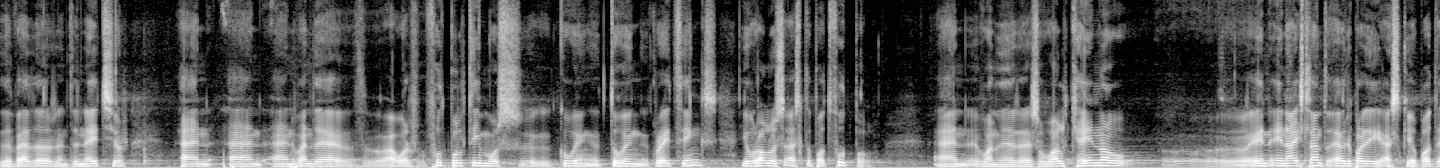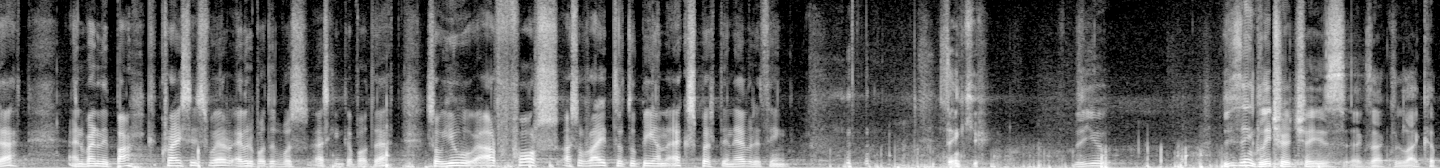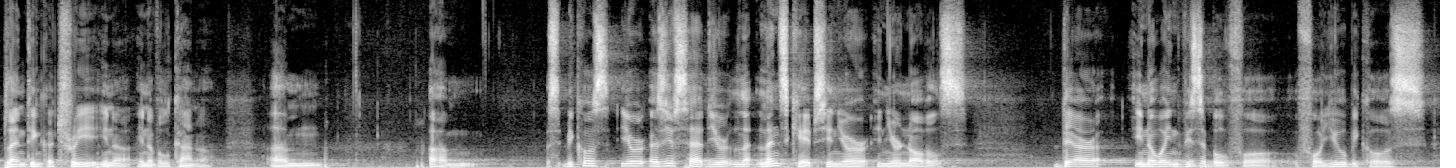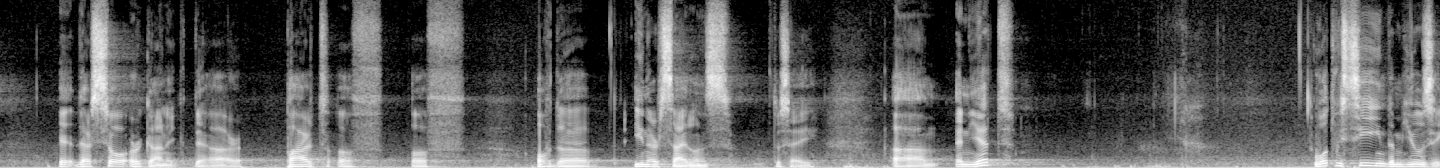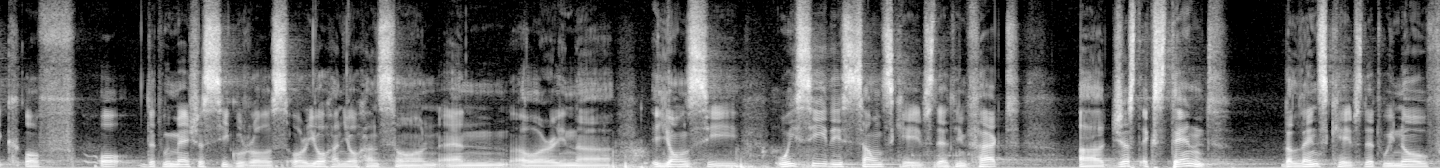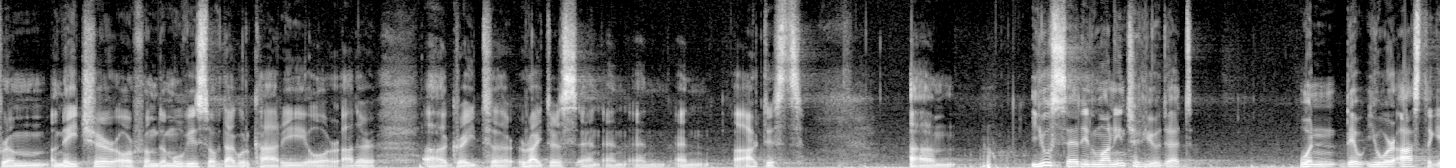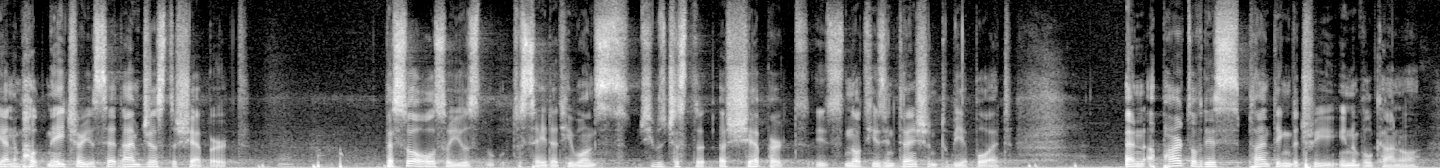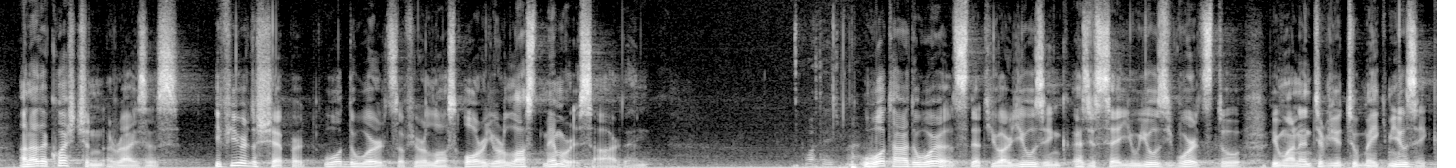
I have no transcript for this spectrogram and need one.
the weather and the nature, and and and when the our football team was uh, going doing great things, you were always asked about football, and when there is a volcano uh, in in Iceland, everybody asks you about that. And when the bank crisis were, everybody was asking about that. So you are forced as a writer to be an expert in everything. Thank you. Do you do you think literature is exactly like planting a tree in a in a volcano? Um, um, s- because your, as you said, your landscapes in your in your novels, they're in a way invisible for for you because they're so organic. They are part of of of the inner silence, to say, um, and yet what we see in the music of or that we mentioned Sigur Rós or Jóhann Jóhannsson and or in uh, Jonsi, we see these soundscapes that in fact uh, just extend the landscapes that we know from nature or from the movies of Dagur Kari or other uh, great uh, writers and, and, and, and artists. Um, you said in one interview that when they, you were asked again about nature, you said, I'm just a shepherd. Pessoa also used to say that he wants, he was just a, a shepherd. It's not his intention to be a poet. And a part of this planting the tree in a volcano, another question arises. If you're the shepherd, what the words of your lost or your lost memories are then? What What are the words that you are using? As you say, you use words to in one interview to make music.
